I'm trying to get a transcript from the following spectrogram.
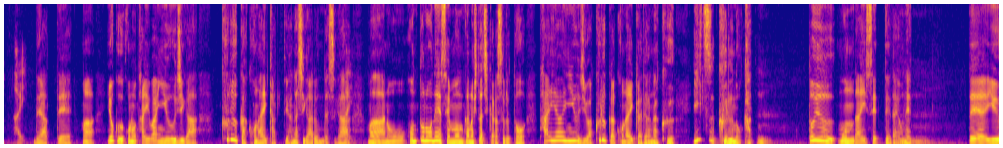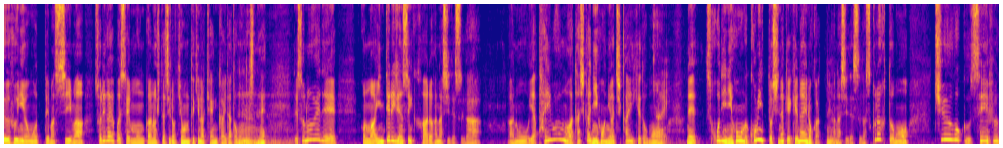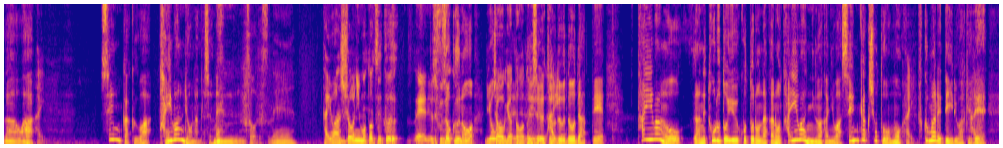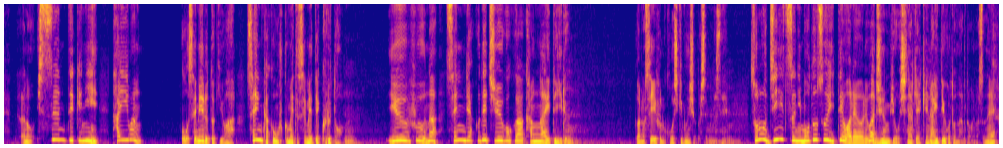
であって、はい、まあ、よくこの台湾有事が来るか来ないかっていう話があるんですが、はい、まああの本当のね専門家の人たちからすると台湾有事は来るか来ないかではなくいつ来るのかという問題設定だよね。っていうふうに思ってますし、まあ、それがやっぱり専門家の人たちの基本的な見解だと思うんですね。で、その上で、このまあ、インテリジェンスに関わる話ですが、あの、いや、台湾は確かに日本には近いけども、はい、ね、そこに日本がコミットしなきゃいけないのかっていう話ですが、少なくとも中国政府側は、はい尖閣は台湾領なんですよね。うそうですね。台湾省に基づく、えー、付属の領商業島という。であって、台湾をね、取るということの中の台湾の中には尖閣諸島も含まれているわけで、はいはい、あの必然的に台湾を攻めるときは尖閣も含めて攻めてくるというふうな戦略で中国が考えている。うんあの政府の公式文書としてもですね、その事実に基づいて我々は準備をしなきゃいけないということになると思いますね。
